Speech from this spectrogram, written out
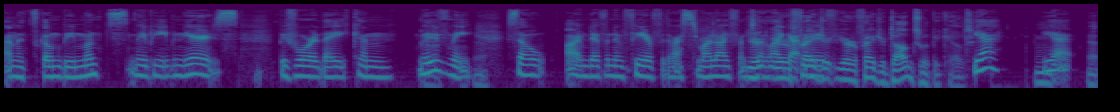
and it's going to be months, maybe even years, before they can move me. So I'm living in fear for the rest of my life until you're, I you're get afraid. You're, moved. you're afraid your dogs will be killed. Yeah, yeah. yeah.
